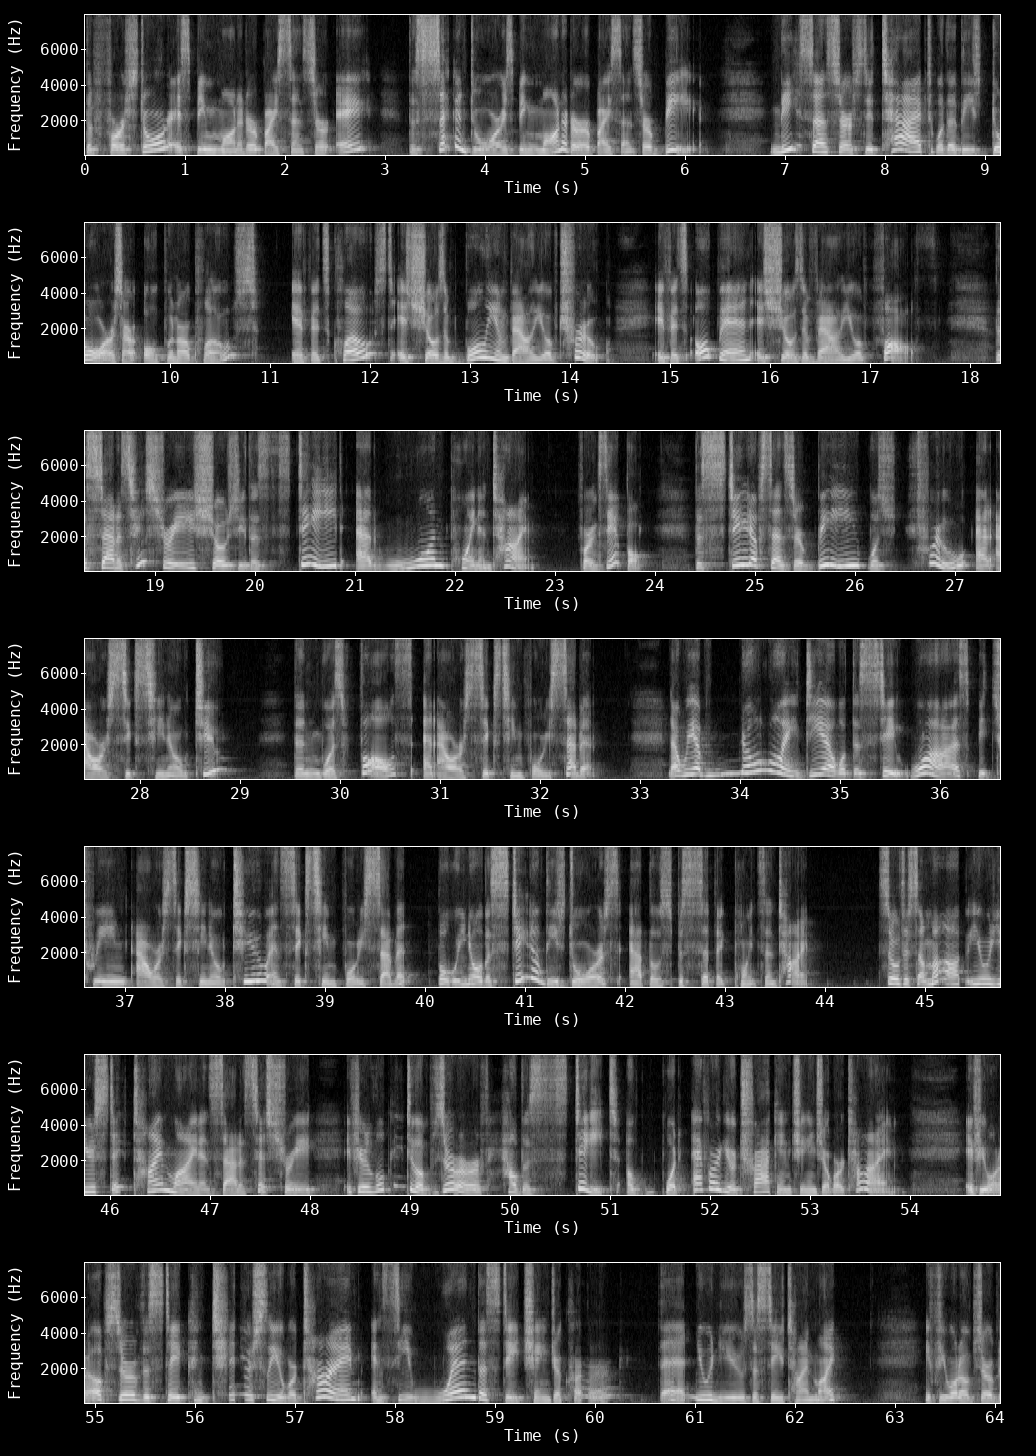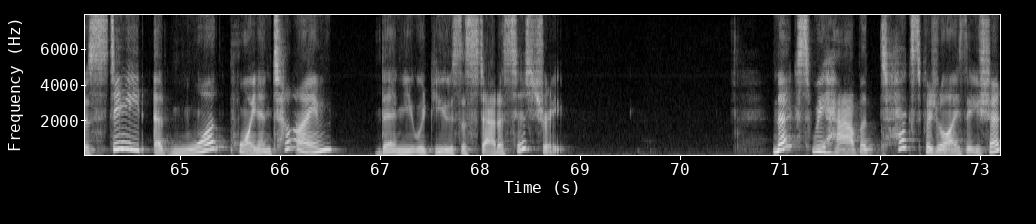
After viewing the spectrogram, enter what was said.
The first door is being monitored by sensor A. The second door is being monitored by sensor B. These sensors detect whether these doors are open or closed. If it's closed, it shows a Boolean value of true. If it's open, it shows a value of false. The status history shows you the state at one point in time. For example, the state of sensor B was true at hour 1602, then was false at hour 1647. Now we have no idea what the state was between hour 1602 and 1647, but we know the state of these doors at those specific points in time. So to sum up, you would use state timeline and status history if you're looking to observe how the state of whatever you're tracking changed over time. If you want to observe the state continuously over time and see when the state change occurred, then you would use the state timeline. If you want to observe the state at one point in time, then you would use the status history. Next, we have a text visualization.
